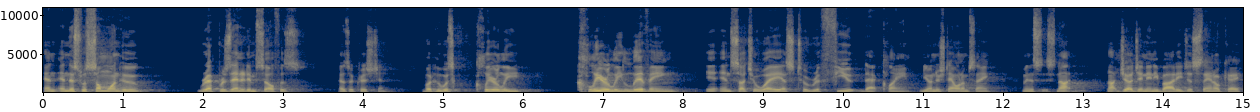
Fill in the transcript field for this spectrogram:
And, and this was someone who represented himself as, as a Christian, but who was clearly, clearly living in, in such a way as to refute that claim. You understand what I'm saying? I mean, it's, it's not, not judging anybody, just saying, okay,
